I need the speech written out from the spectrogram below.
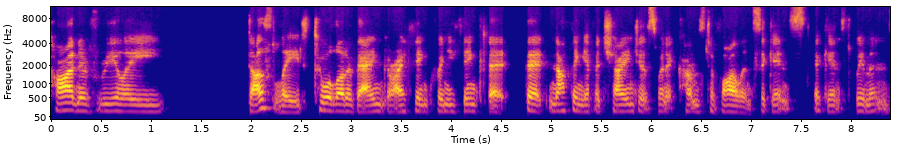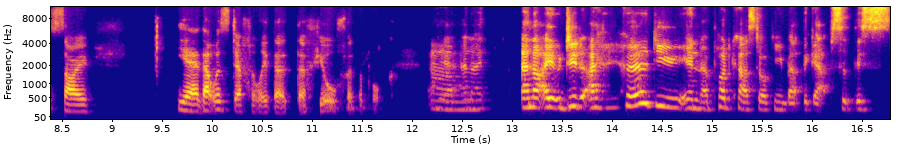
kind of really does lead to a lot of anger. I think when you think that that nothing ever changes when it comes to violence against against women. So yeah, that was definitely the the fuel for the book. Um, yeah, and I and I did I heard you in a podcast talking about the gaps that this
